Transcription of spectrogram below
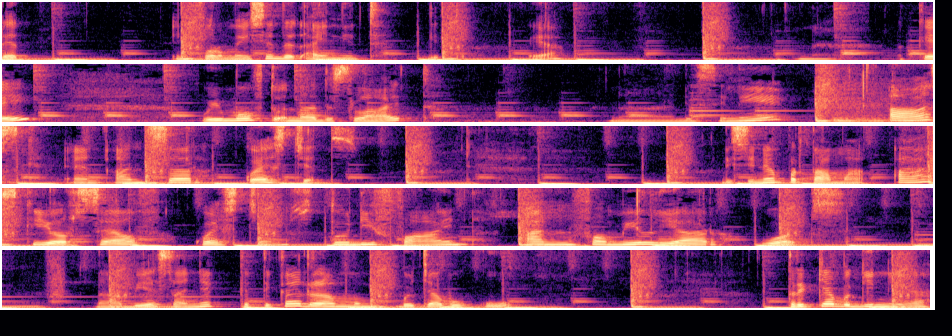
that information that I need gitu ya. Nah oke okay. we move to another slide. Nah di sini ask and answer questions di sini yang pertama, ask yourself questions to define unfamiliar words. Nah, biasanya ketika dalam membaca buku, triknya begini ya.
